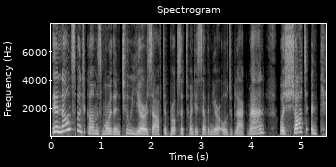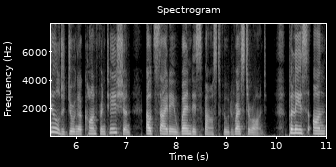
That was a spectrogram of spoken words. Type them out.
The announcement comes more than two years after Brooks, a 27 year old black man, was shot and killed during a confrontation outside a Wendy's fast food restaurant. Police on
